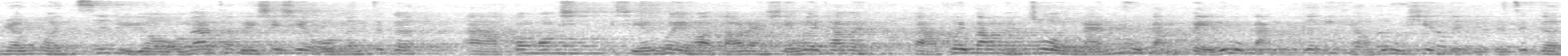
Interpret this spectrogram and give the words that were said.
人文之旅哦，我们要特别谢谢我们这个啊观光协协会哈导览协会他们啊会帮我们做南鹿港、北鹿港各一条路线的一个这个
